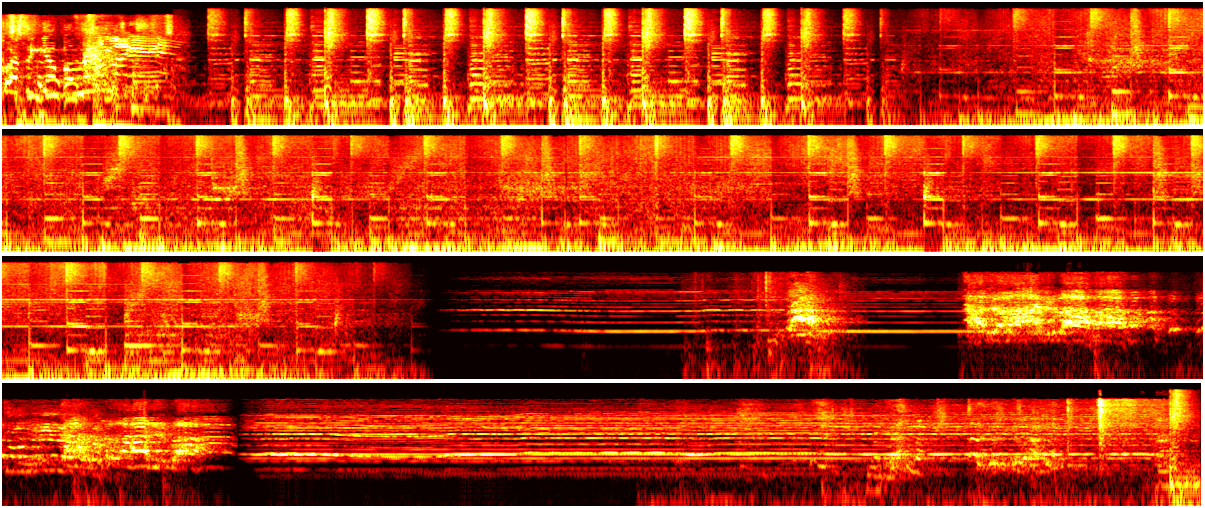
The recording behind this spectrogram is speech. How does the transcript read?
course of your belief. you Thank you.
